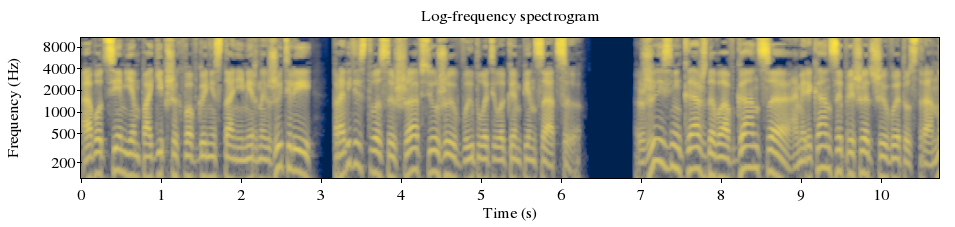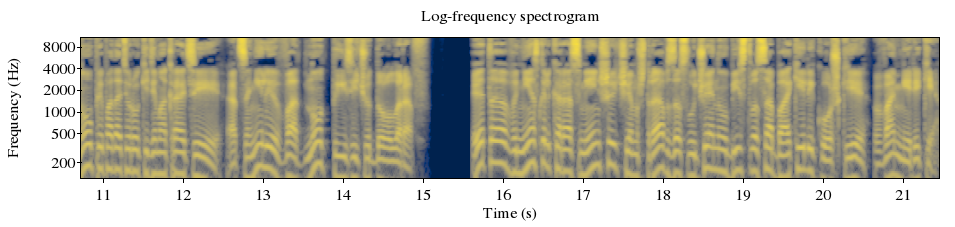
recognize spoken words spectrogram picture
А вот семьям погибших в Афганистане мирных жителей правительство США все же выплатило компенсацию. Жизнь каждого афганца американцы, пришедшие в эту страну преподать уроки демократии, оценили в одну тысячу долларов. Это в несколько раз меньше, чем штраф за случайное убийство собаки или кошки в Америке.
